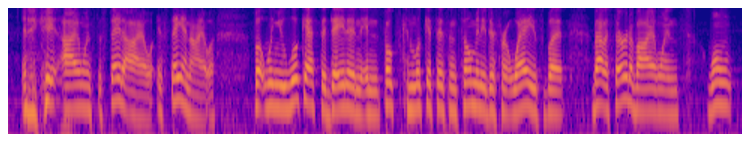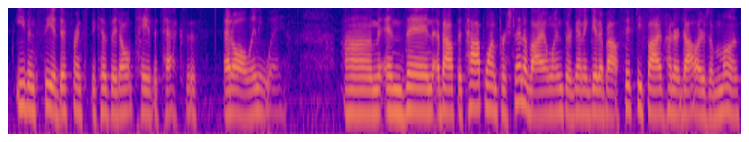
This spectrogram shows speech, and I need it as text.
and to get Iowans to stay to Iowa and stay in Iowa. But when you look at the data, and, and folks can look at this in so many different ways, but about a third of Iowans won't even see a difference because they don't pay the taxes at all, anyways. Um, and then about the top 1% of Iowans are going to get about $5,500 a month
